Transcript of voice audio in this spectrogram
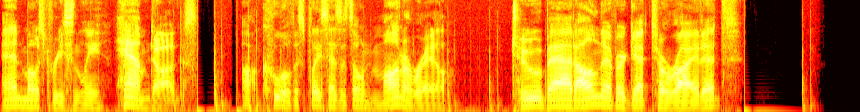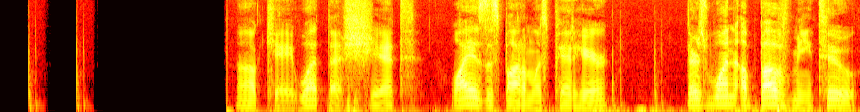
And most recently, ham dogs. Oh cool, this place has its own monorail. Too bad I'll never get to ride it. Okay, what the shit? Why is this bottomless pit here? There's one above me, too.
